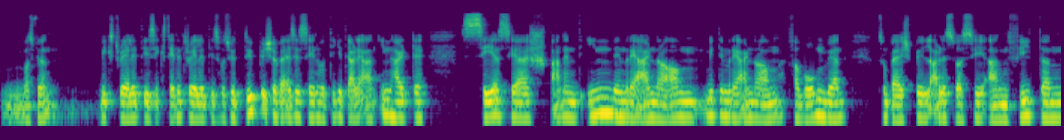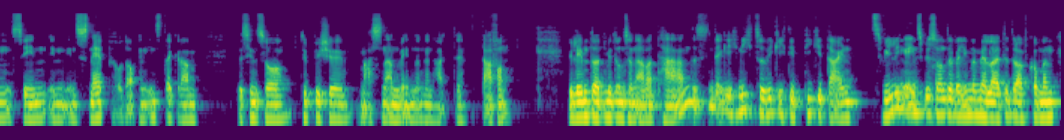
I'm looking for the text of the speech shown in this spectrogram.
was wir Mixed Realities, Extended Realities, was wir typischerweise sehen, wo digitale Inhalte sehr, sehr spannend in den realen Raum, mit dem realen Raum verwoben werden zum Beispiel alles, was Sie an Filtern sehen in, in Snap oder auch in Instagram. Das sind so typische Massenanwendungen heute davon. Wir leben dort mit unseren Avataren. Das sind eigentlich nicht so wirklich die digitalen Zwillinge, insbesondere weil immer mehr Leute drauf kommen,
